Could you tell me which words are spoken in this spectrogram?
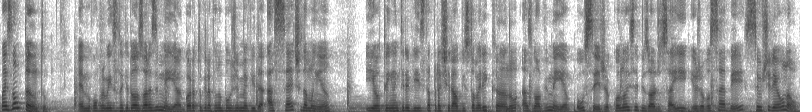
Mas não tanto. É meu compromisso daqui duas horas e meia. Agora eu tô gravando Bom Dia Minha Vida às sete da manhã e eu tenho entrevista para tirar o visto americano às nove e meia. Ou seja, quando esse episódio sair, eu já vou saber se eu tirei ou não.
